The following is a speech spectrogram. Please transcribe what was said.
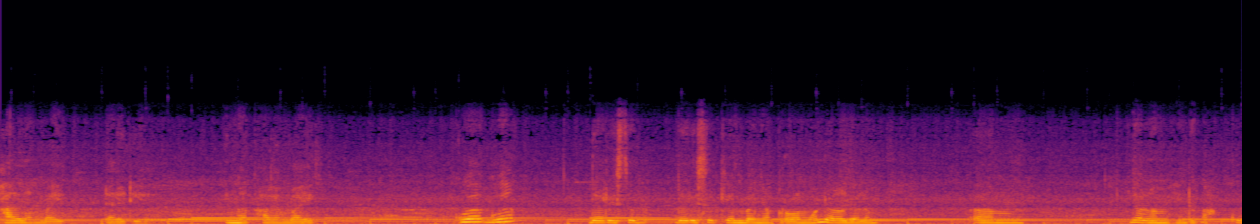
hal yang baik dari dia. Ingat hal yang baik. Gue gue dari se dari sekian banyak role model dalam um, dalam hidup aku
